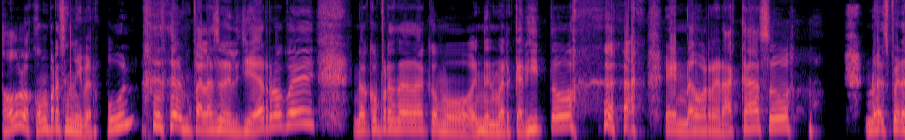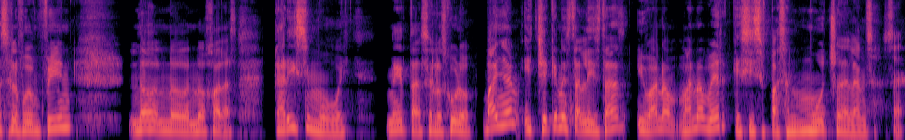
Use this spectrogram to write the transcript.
todo lo compras en Liverpool, en Palacio del Hierro, güey. No compras nada como en el mercadito, en Ahorrera acaso. No esperas el buen fin. No, no, no jodas. Carísimo, güey. Neta, se los juro. Vayan y chequen estas listas y van a, van a ver que sí se pasan mucho de lanza. O sea,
